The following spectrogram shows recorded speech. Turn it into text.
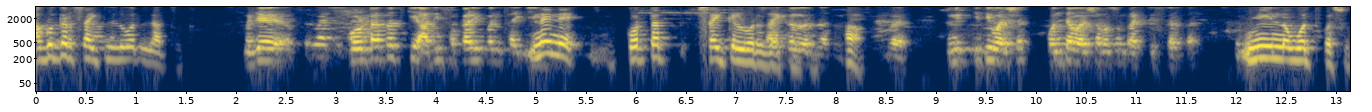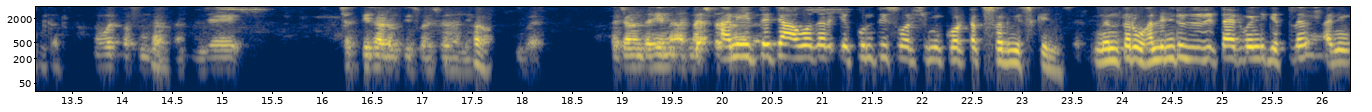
अगोदर सायकलवर जातो म्हणजे कोर्टातच की आधी सकाळी पण सायकलिंग? नाही नाही. कोर्टात सायकलवर सायकलवर जातो जात हा. होते बर. तुम्ही किती वर्ष कोणत्या वर्षापासून प्रॅक्टिस करता? मी नव्वदपासून करतो. नव्वदपासून करता. म्हणजे छत्तीस अडतीस वर्ष झाले. हा. बर. त्याच्यानंतर हे ना- नाश्ता आणि झाला. त्याच्या अगोदर एकोणतीस वर्ष मी कोर्टात सर्व्हिस केली. नंतर व्हॉलेंटरी रिटायरमेंट घेतलं आणि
